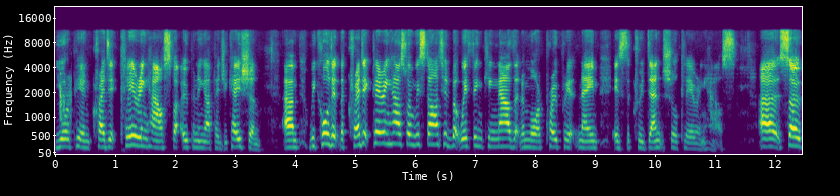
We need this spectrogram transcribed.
European Credit Clearinghouse for Opening Up Education. Um, we called it the Credit Clearinghouse when we started, but we're thinking now that a more appropriate name is the Credential Clearinghouse. Uh, so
